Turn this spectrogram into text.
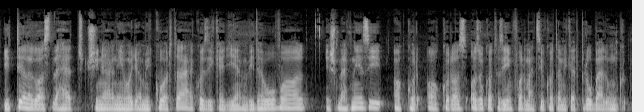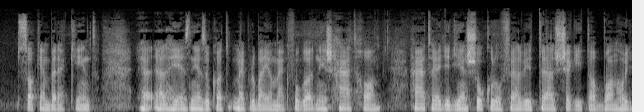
Itt tényleg azt lehet csinálni, hogy amikor találkozik egy ilyen videóval, és megnézi, akkor, akkor az, azokat az információkat, amiket próbálunk szakemberekként elhelyezni, azokat megpróbálja megfogadni, és hát ha, hát ha egy, egy ilyen sokkoló felvétel segít abban, hogy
